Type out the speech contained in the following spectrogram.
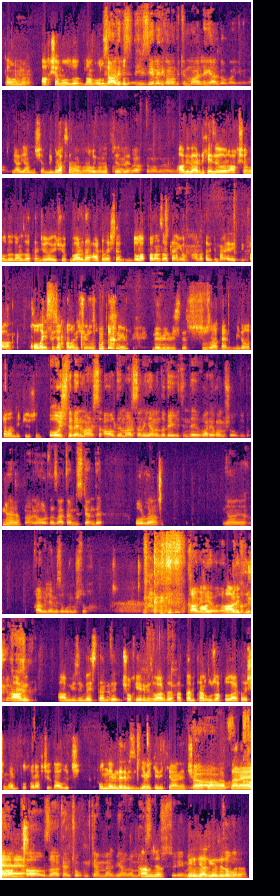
Tamam mı? Hı. Akşam oldu. Lan oğlum Sadece biz, biz yemedik ama bütün mahalle geldi oradan aldı. Ya yanlış. Bir bıraksana amına koyayım anlatacağız Ha, ya. Bıraktım amına koyayım. Abi verdik 50 doları akşam oldu lan zaten cigara içiyor. Bu arada arkadaşlar dolap falan zaten yok. Anlatabildim mi? Hani elektrik falan. Kolayı sıcak falan içiyoruz. amına koyayım. ne bileyim işte su zaten bidonu falan dikiyorsun. O işte benim arsa, aldığım arsanın yanında David'in de evi var ya komşu olduyduk. David Yani orada zaten biz kendi orada yani kabilemizi kurmuştuk. Abi, bakalım. abi, biz, abi, abi bizim West End'de çok yerimiz vardı. Hatta bir tane uzak doğu arkadaşım vardı fotoğrafçı, dalgıç. Onun evinde de biz yemek yedik yani. Şaraplar, maraplar. Kaan, ee. Kaan zaten çok mükemmel bir adam. Ben Tabii canım. şey söyleyeyim? Geleceğiz, geleceğiz Tavuk- onlara.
